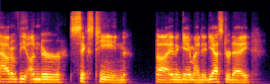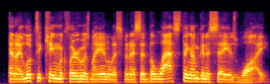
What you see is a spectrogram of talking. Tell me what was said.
out of the under 16 uh, in a game i did yesterday and I looked at King McClure, who was my analyst, and I said, the last thing I'm going to say is why.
